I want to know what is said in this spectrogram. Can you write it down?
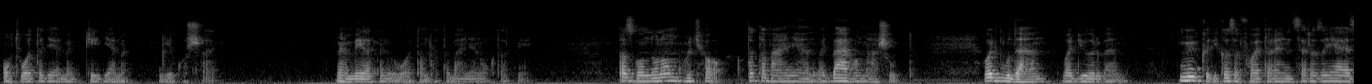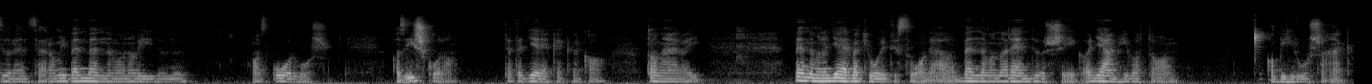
Ott volt a gyermek, két gyermek gyilkosság. Nem véletlenül voltam Tatabányán oktatni. Azt gondolom, hogyha Tatabányán, vagy bárhol másutt, vagy Budán, vagy Győrben működik az a fajta rendszer, az a jelzőrendszer, amiben benne van a védőnő, az orvos, az iskola, tehát a gyerekeknek a tanárai. Benne van a gyermekjóléti szolgálat, benne van a rendőrség, a gyámhivatal, a bíróság.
